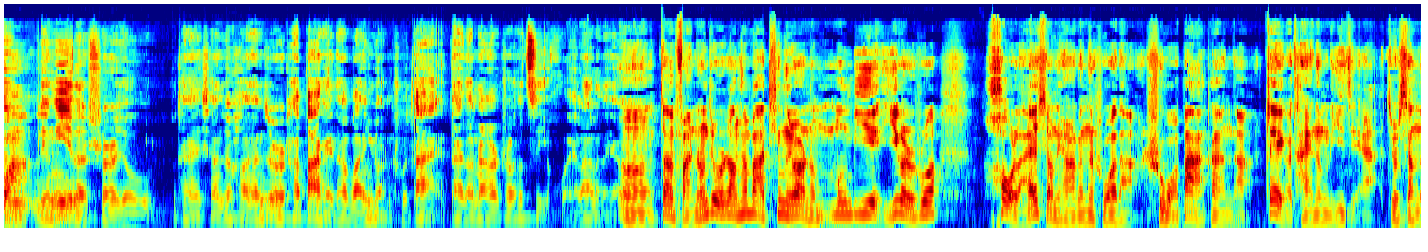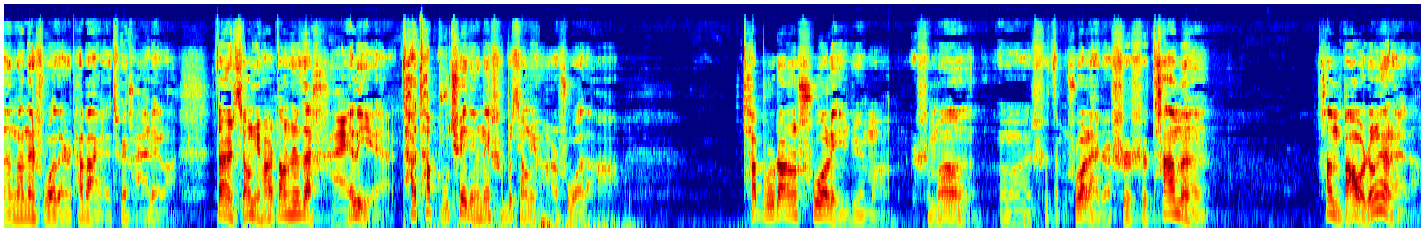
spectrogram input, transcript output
话，灵异的事儿又不太像，就好像就是他爸给他往远处带，带到那儿之后他自己回来了的样子。嗯，但反正就是让他爸听的有点能懵逼。一个是说，后来小女孩跟他说的是我爸干的，这个他也能理解。就像咱刚才说的是他爸给他推海里了，但是小女孩当时在海里，他他不确定那是不是小女孩说的啊？他不是当时说了一句吗？什么？呃，是怎么说来着？是是他们，他们把我扔下来的。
